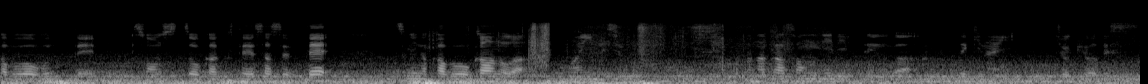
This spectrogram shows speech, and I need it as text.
株を売って損失を確定させて次の株を買うのがまあいいんでしょうなかなか損切りっていうのができない状況です。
